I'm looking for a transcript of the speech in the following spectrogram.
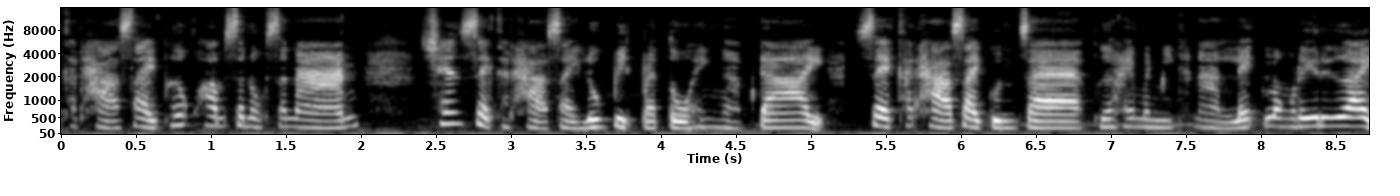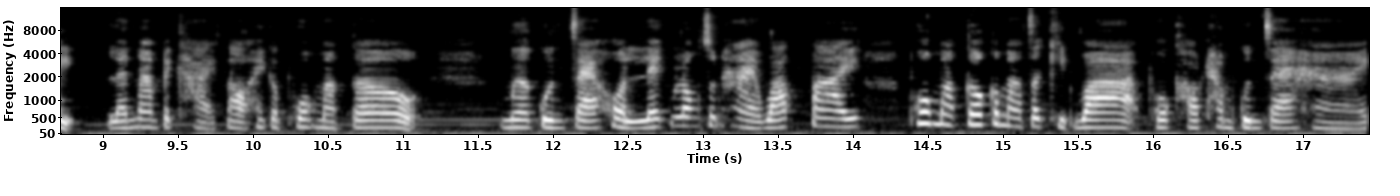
กคาถาใส่เพื่อความสนุกสนาน เช่นเสกคาถาใส่ลูกบิดประตูให้งับได้ เสกคาถาใส่กุญแจ เพื่อให้มันมีขนาดเล็กลงเรื่อยๆ และนำไปขายต่อให้กับพวกมักเกิล เมื่อกุญแจหดเล็กลงจนหายวับไป พวกมักเกิลก็มักจะคิดว่าพวกเขาทำกุญแจหาย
